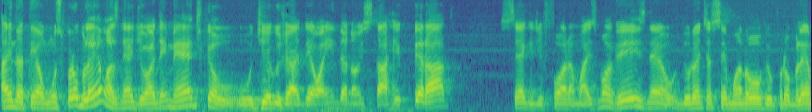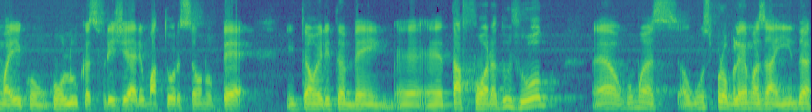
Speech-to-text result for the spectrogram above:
ainda tem alguns problemas né, de ordem médica, o, o Diego Jardel ainda não está recuperado. segue de fora mais uma vez, né? Durante a semana houve o problema aí com, com o Lucas Frigério, uma torção no pé, então ele também está é, é, tá fora do jogo. Né? Algumas, alguns problemas ainda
